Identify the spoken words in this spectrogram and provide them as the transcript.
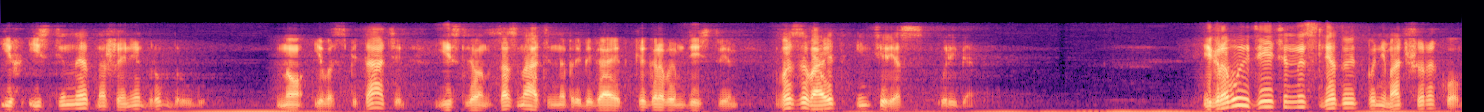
их истинные отношения друг к другу. Но и воспитатель, если он сознательно прибегает к игровым действиям, вызывает интерес у ребят. Игровую деятельность следует понимать широко.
